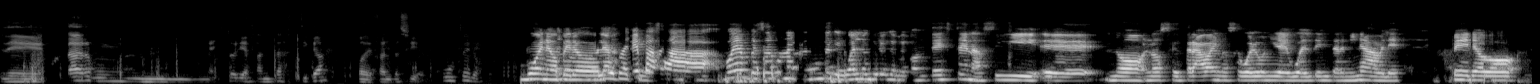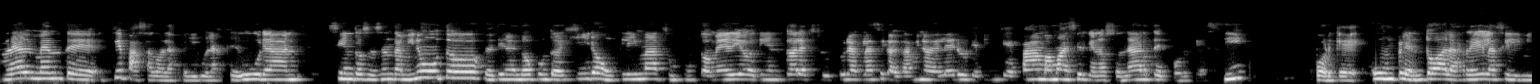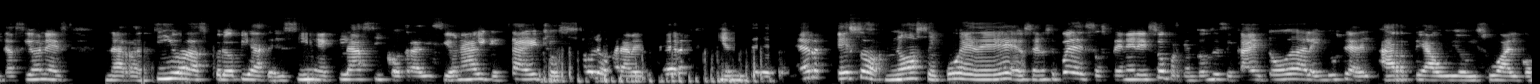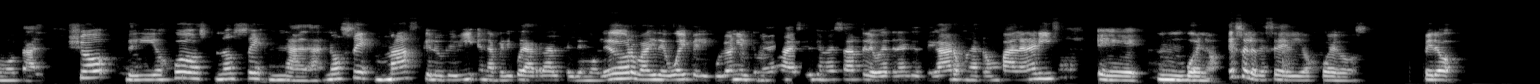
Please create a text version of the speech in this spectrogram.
de contar un- una historia fantástica o de fantasía. como ustedes lo. Bueno, pero la-. ¿qué pasa? Voy a empezar con una pregunta que igual no quiero que me contesten, así eh, no, no se traba y no se vuelve un ida y vuelta interminable. Pero realmente, ¿qué pasa con las películas que duran 160 minutos, que tienen dos puntos de giro, un clímax, un punto medio, que tienen toda la estructura clásica del camino del héroe, que tienen que, pam, vamos a decir que no son arte porque sí, porque cumplen todas las reglas y limitaciones narrativas propias del cine clásico tradicional que está hecho solo para vender y entretener, eso no se puede, o sea, no se puede sostener eso porque entonces se cae toda la industria del arte audiovisual como tal. Yo de videojuegos no sé nada, no sé más que lo que vi en la película Ralph el Demoledor, by the way, peliculón, y el que me venga a decir que no es arte le voy a tener que pegar una trompada en la nariz. Eh, mm, bueno, eso es lo que sé de videojuegos. Pero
